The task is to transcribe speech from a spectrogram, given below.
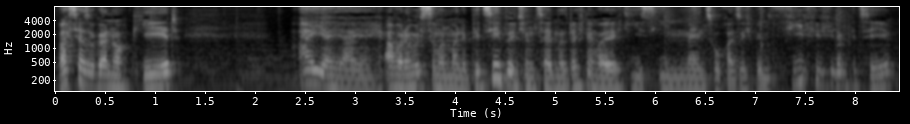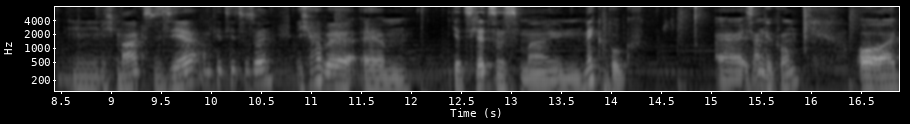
Was ja sogar noch geht, Eieiei, aber da müsste man meine PC-Bildschirmzeit mit rechnen, weil die ist immens hoch. Also ich bin viel, viel, viel am PC. Mm, ich mag es sehr, am PC zu sein. Ich habe ähm, jetzt letztens mein MacBook äh, ist angekommen Und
